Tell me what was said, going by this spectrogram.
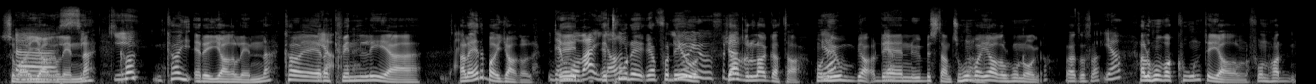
som var Eh, jarlinne. Hva, hva er det jarlinne? Hva er Ja. det kvinnelige Eller er det bare jarl? Det må være Jeg jarl. tror det, ja, for det er Jo, jo, jo, jarl Lagata Hun Ja. er jo, ja, det er en ubestemt. Så hun var jarl, hun òg. Rett og slett. Ja. Eller hun var konen til jarlen, for hun hadde,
